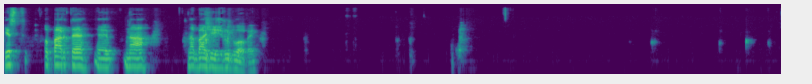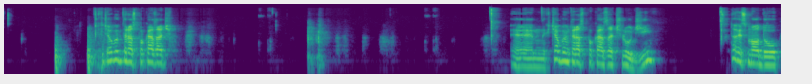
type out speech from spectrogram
jest oparte na na bazie źródłowej. Chciałbym teraz pokazać Chciałbym teraz pokazać ludzi. To jest moduł,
